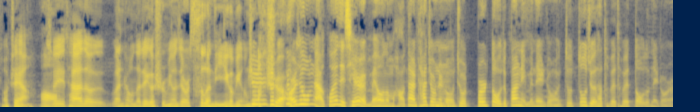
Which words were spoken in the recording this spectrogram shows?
哦这样，哦。所以他的完成的这个使命就是赐了你一个名字，真是，而且我们俩关系其实也没有那么好，但是他就是那种嗯。就是倍儿逗，就班里面那种就都觉得他特别特别逗的那种人，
